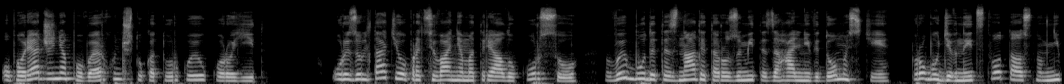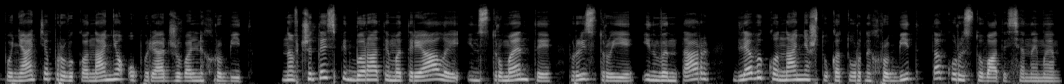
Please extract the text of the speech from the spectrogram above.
опорядження поверхонь штукатуркою короїд. У результаті опрацювання матеріалу курсу ви будете знати та розуміти загальні відомості про будівництво та основні поняття про виконання опоряджувальних робіт. Навчитесь підбирати матеріали, інструменти, пристрої, інвентар для виконання штукатурних робіт та користуватися ними.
